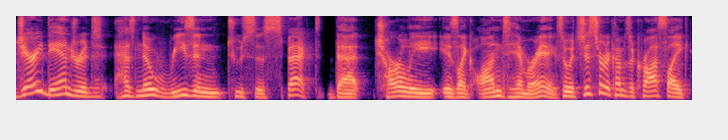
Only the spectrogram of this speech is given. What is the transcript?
Jerry Dandrige has no reason to suspect that Charlie is like onto him or anything. So it just sort of comes across like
